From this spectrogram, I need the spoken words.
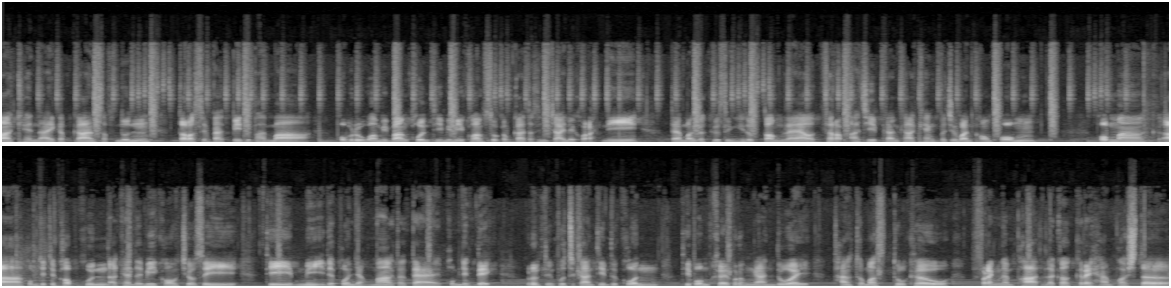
มากแค่ไหนกับการสนับสนุนตลอด 18 ปีที่ผ่านมา ผมรู้ว่ามีบางคนที่ไม่มีความสุขกับการตัดสินใจในกรณีนี้ แต่มันก็คือสิ่งที่ถูกต้องแล้วสำหรับอาชีพการค้าแข่งปัจจุบันของผมผมมาผมอยากจะขอบคุณ Academy ของเชลซี ที่มีอิทธิพลอย่างมากตั้งแต่ผมยังเด็ก รวมถึงผู้จัดการทีมทุกคน ที่ผมเคยร่วมงานด้วย ทั้งโทมัส ทูเคิล แฟรงค์ ลัมพาร์ด และก็เกรแฮม พอสเตอร์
